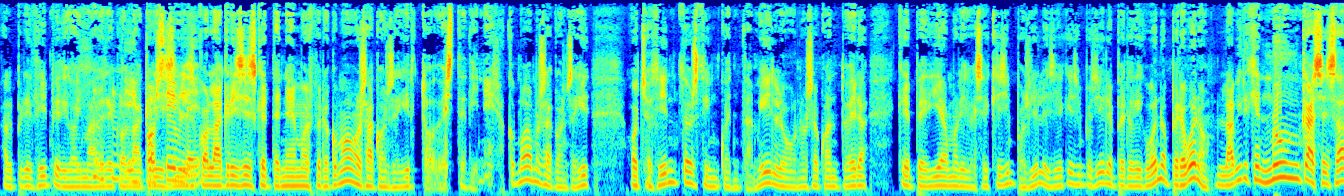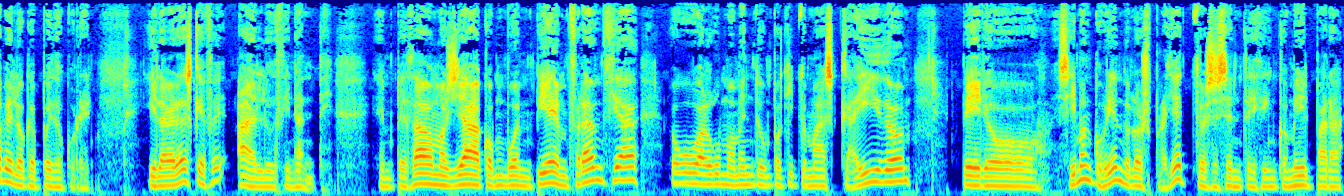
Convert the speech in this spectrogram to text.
al principio digo, ay madre, con la crisis, con la crisis que tenemos, pero ¿cómo vamos a conseguir todo este dinero? ¿Cómo vamos a conseguir 850.000 o no sé cuánto era que pedíamos? Digo, sé que es imposible, sé que es imposible, pero digo, bueno, pero bueno, la Virgen nunca se sabe lo que puede ocurrir. Y la verdad es que fue alucinante. Empezábamos ya con buen pie en Francia, luego hubo algún momento un poquito más caído, pero se iban cubriendo los proyectos, 65.000 para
